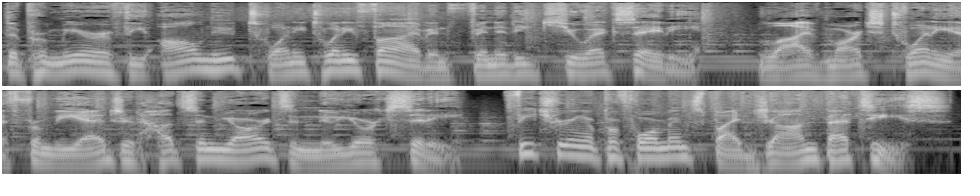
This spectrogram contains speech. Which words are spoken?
the premiere of the all new 2025 Infiniti QX80, live March 20th from the edge at Hudson Yards in New York City, featuring a performance by John Batiste.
